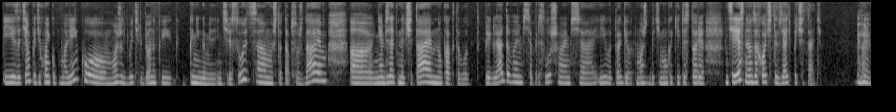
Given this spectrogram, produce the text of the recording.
и затем потихоньку, помаленьку, может быть, ребенок и книгами интересуется, мы что-то обсуждаем, не обязательно читаем, но как-то вот приглядываемся, прислушиваемся, и в итоге вот, может быть, ему какие-то истории интересные, он захочет их взять, почитать. Угу.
